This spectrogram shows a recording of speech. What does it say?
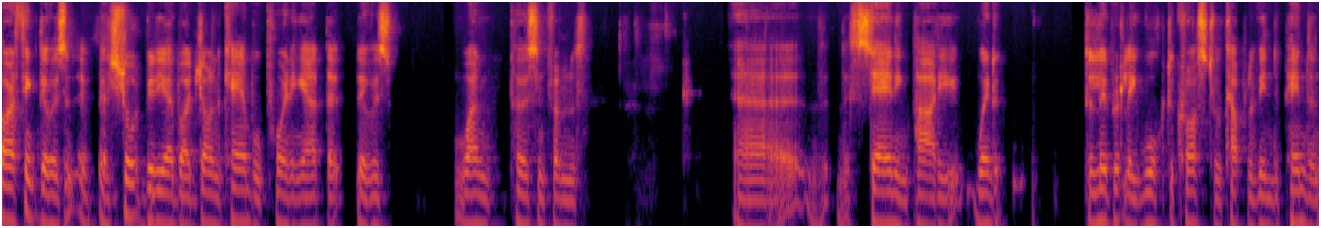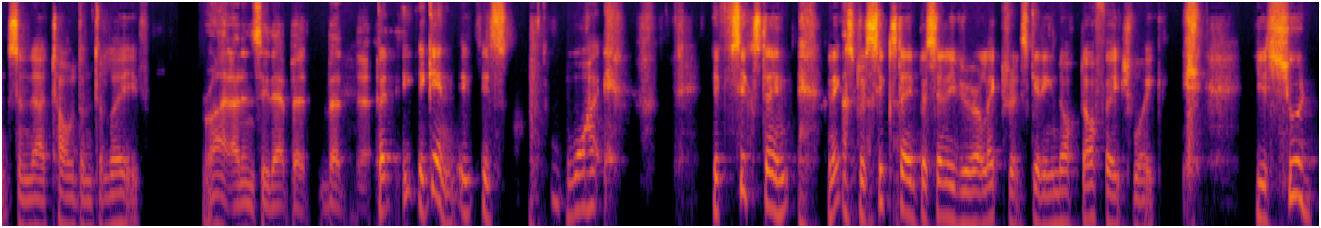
or I think there was a, a, short video by John Campbell pointing out that there was one person from uh, the, the standing party went deliberately walked across to a couple of independents and uh, told them to leave. Right, I didn't see that, but but uh, but again, it, it's why if sixteen an extra sixteen percent of your electorate's getting knocked off each week, you should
